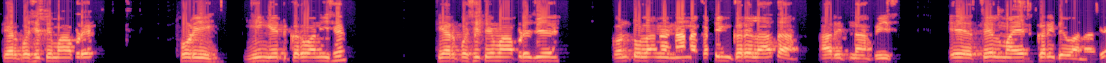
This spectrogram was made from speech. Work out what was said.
ત્યાર પછી તેમાં આપણે થોડી હિંગ એડ કરવાની છે. ત્યાર પછી તેમાં આપણે જે કંટોલાના નાના કટિંગ કરેલા હતા, આ રીતના પીસ એ તેલમાં એડ કરી દેવાના છે.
